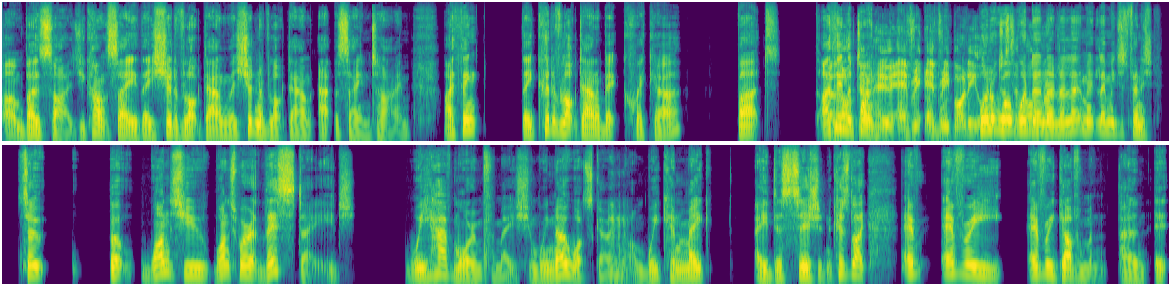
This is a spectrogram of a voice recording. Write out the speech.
on both sides. You can't say they should have locked down and they shouldn't have locked down at the same time. I think they could have locked down a bit quicker, but I think the point. Who? Every everybody Well, or the well, no, no, no, let me let me just finish. So, but once you once we're at this stage, we have more information. We know what's going Mm. on. We can make a decision because, like every every every government, and it,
